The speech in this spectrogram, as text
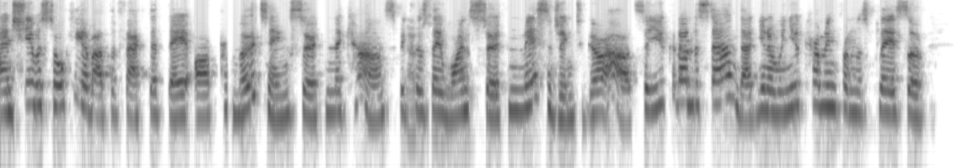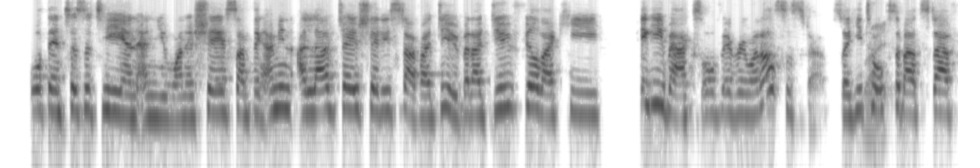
and she was talking about the fact that they are promoting certain accounts because Absolutely. they want certain messaging to go out. So you could understand that, you know, when you're coming from this place of authenticity and, and you want to share something. I mean, I love Jay Shetty's stuff, I do, but I do feel like he piggybacks off everyone else's stuff. So he right. talks about stuff,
